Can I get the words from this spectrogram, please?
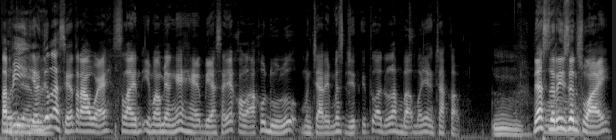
tapi Oh, yang tidak jelas ya teraweh selain imam yang ngehe biasanya kalau aku dulu mencari masjid itu adalah mbak-mbak yang cakep Hmm. That's the reasons why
